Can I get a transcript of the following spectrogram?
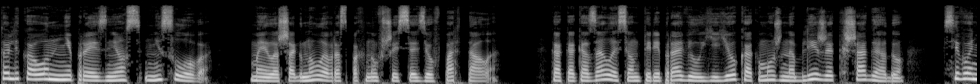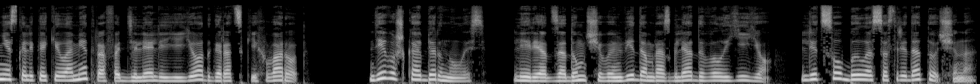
только он не произнес ни слова. Мейла шагнула в распахнувшийся зев портала. Как оказалось, он переправил ее как можно ближе к Шагаду. Всего несколько километров отделяли ее от городских ворот. Девушка обернулась. Лириат задумчивым видом разглядывал ее. Лицо было сосредоточено,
